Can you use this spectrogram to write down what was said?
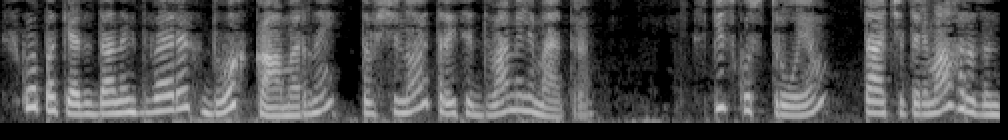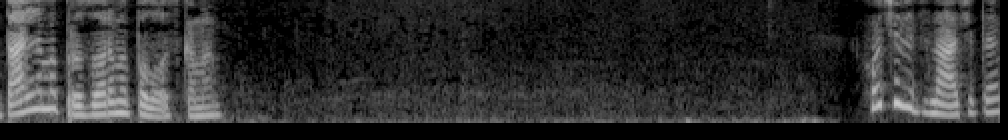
Склопакет в даних дверях двохкамерний товщиною 32 мм. З піскоструєм та чотирма горизонтальними прозорими полосками. Хочу відзначити,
